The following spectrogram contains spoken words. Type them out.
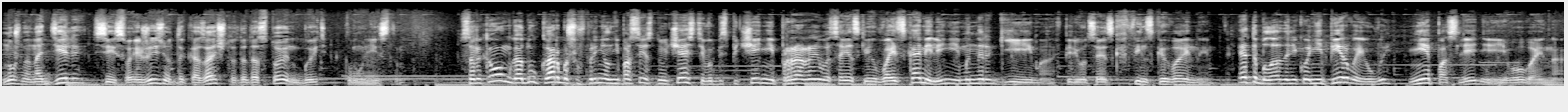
нужно на деле всей своей жизнью доказать, что ты достоин быть коммунистом. В 1940 году Карбышев принял непосредственное участие в обеспечении прорыва советскими войсками линии Маннергейма в период советско-финской войны. Это была далеко не первая и, увы, не последняя его война.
